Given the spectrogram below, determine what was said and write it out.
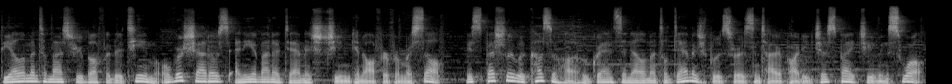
The elemental mastery buff for the team overshadows any amount of damage Jean can offer from herself, especially with Kazuha who grants an elemental damage boost for his entire party just by achieving Swirl.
